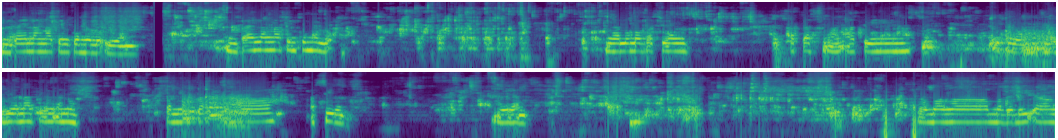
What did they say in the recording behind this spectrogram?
Hintayin lang natin kumulo yan. Hintayin lang natin kumulo. Nga lumabas yung katas ng ating itlog. Lagyan natin ano, paminta at saka asin. Ayan. Sa mga madali ang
